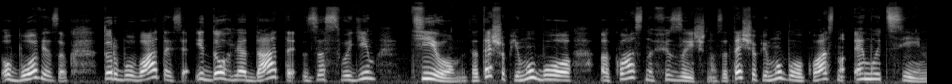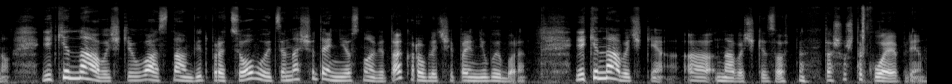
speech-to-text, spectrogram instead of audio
обов'язок турбуватися і доглядати за своїм тілом, за те, щоб йому було е, класно фізично, за те, щоб йому було класно емоційно. Які навички у вас там відпрацьовуються на щоденній основі, так роблячи певні вибори? Які навички, навички та що ж таке, блін?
